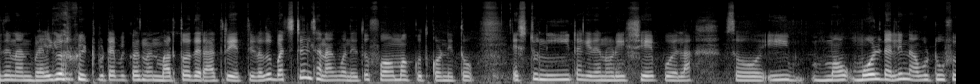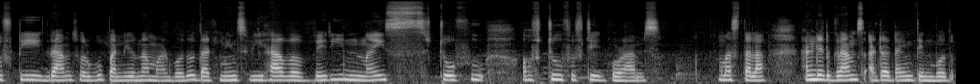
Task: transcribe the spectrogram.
ಇದು ನಾನು ಬೆಳಗ್ಗೆವರೆಗೂ ಇಟ್ಬಿಟ್ಟೆ ಬಿಕಾಸ್ ನಾನು ಮರ್ತೋದೆ ರಾತ್ರಿ ಎತ್ತಿಡೋದು ಬಟ್ ಸ್ಟಿಲ್ ಚೆನ್ನಾಗಿ ಬಂದಿತ್ತು ಫೋಮಾಗಿ ಕೂತ್ಕೊಂಡಿತ್ತು. ಎಷ್ಟು ನೀಟಾಗಿದೆ ನೋಡಿ ಶೇಪು ಎಲ್ಲ. ಸೊ ಈ ಮೌ ಮೋಲ್ಡಲ್ಲಿ ನಾವು ಟೂ ಫಿಫ್ಟಿ ಗ್ರಾಮ್ಸ್ವರೆಗೂ ಪನ್ನೀರ್ನ ಮಾಡ್ಬೋದು. That means we have a very nice tofu of two fifty grams ಮಸ್ತಲ್ಲ hundred grams at a time ತಿನ್ಬೋದು.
